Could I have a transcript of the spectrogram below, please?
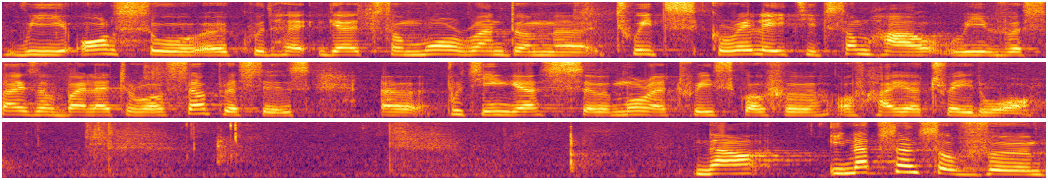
we also could get some more random tweets correlated somehow with the size of bilateral surpluses, putting us more at risk of, of higher trade war. Now, in absence of, uh,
